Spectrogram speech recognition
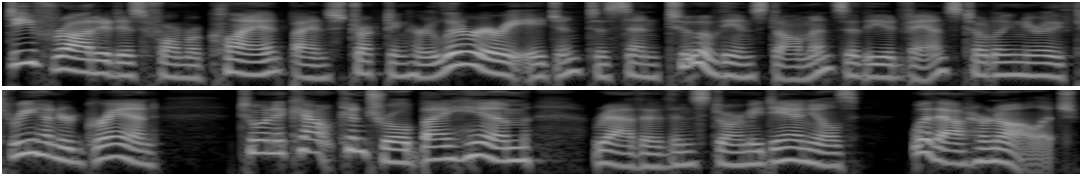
defrauded his former client by instructing her literary agent to send two of the installments of the advance totaling nearly 300 grand to an account controlled by him rather than Stormy Daniels without her knowledge.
